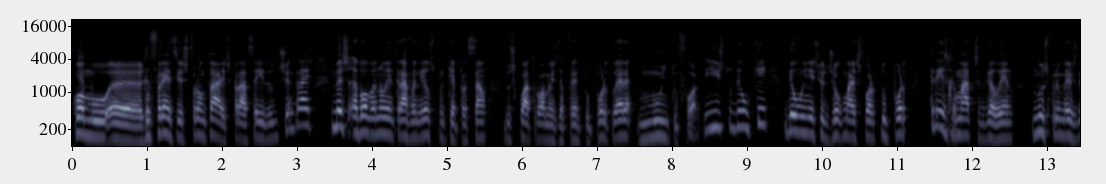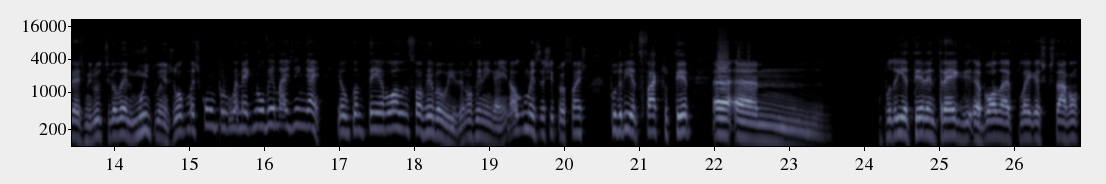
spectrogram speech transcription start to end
como referências frontais para a saída dos centrais, mas a bola não entrava confiava neles porque a pressão dos quatro homens da frente do Porto era muito forte. E isto deu o quê? Deu um início de jogo mais forte do Porto. Três remates de Galeno nos primeiros 10 minutos. Galeno muito em jogo, mas com um problema é que não vê mais ninguém. Ele, quando tem a bola, só vê a baliza, não vê ninguém. Em algumas das situações, poderia de facto ter... Uh, ah, um poderia ter entregue a bola a colegas que estavam,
